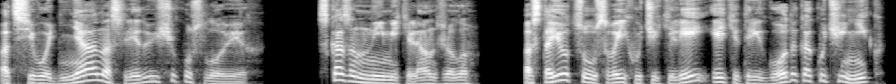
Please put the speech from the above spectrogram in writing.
от сего дня на следующих условиях. Сказанный Микеланджело остается у своих учителей эти три года как ученик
